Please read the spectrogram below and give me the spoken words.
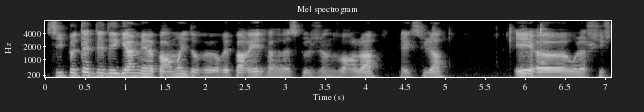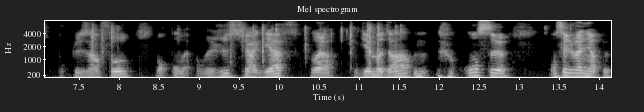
Si peut-être des dégâts, mais apparemment ils doivent réparer euh, ce que je viens de voir là avec celui-là. Et euh, voilà, shift pour plus d'infos. Bon, on va, on va juste faire gaffe. Voilà, game mode 1, on se, on s'éloigne un peu.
